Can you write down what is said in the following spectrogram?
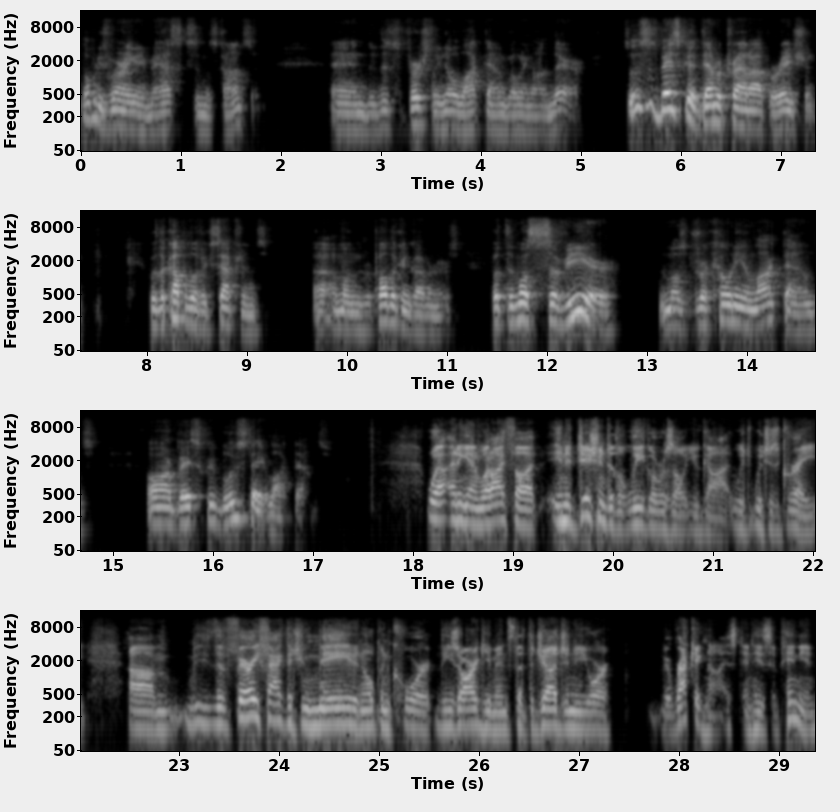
Nobody's wearing any masks in Wisconsin, and there's virtually no lockdown going on there. So this is basically a Democrat operation, with a couple of exceptions uh, among the Republican governors. But the most severe, the most draconian lockdowns are basically blue state lockdowns. Well, and again, what I thought, in addition to the legal result you got, which which is great, um, the very fact that you made in open court these arguments that the judge in New York recognized in his opinion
